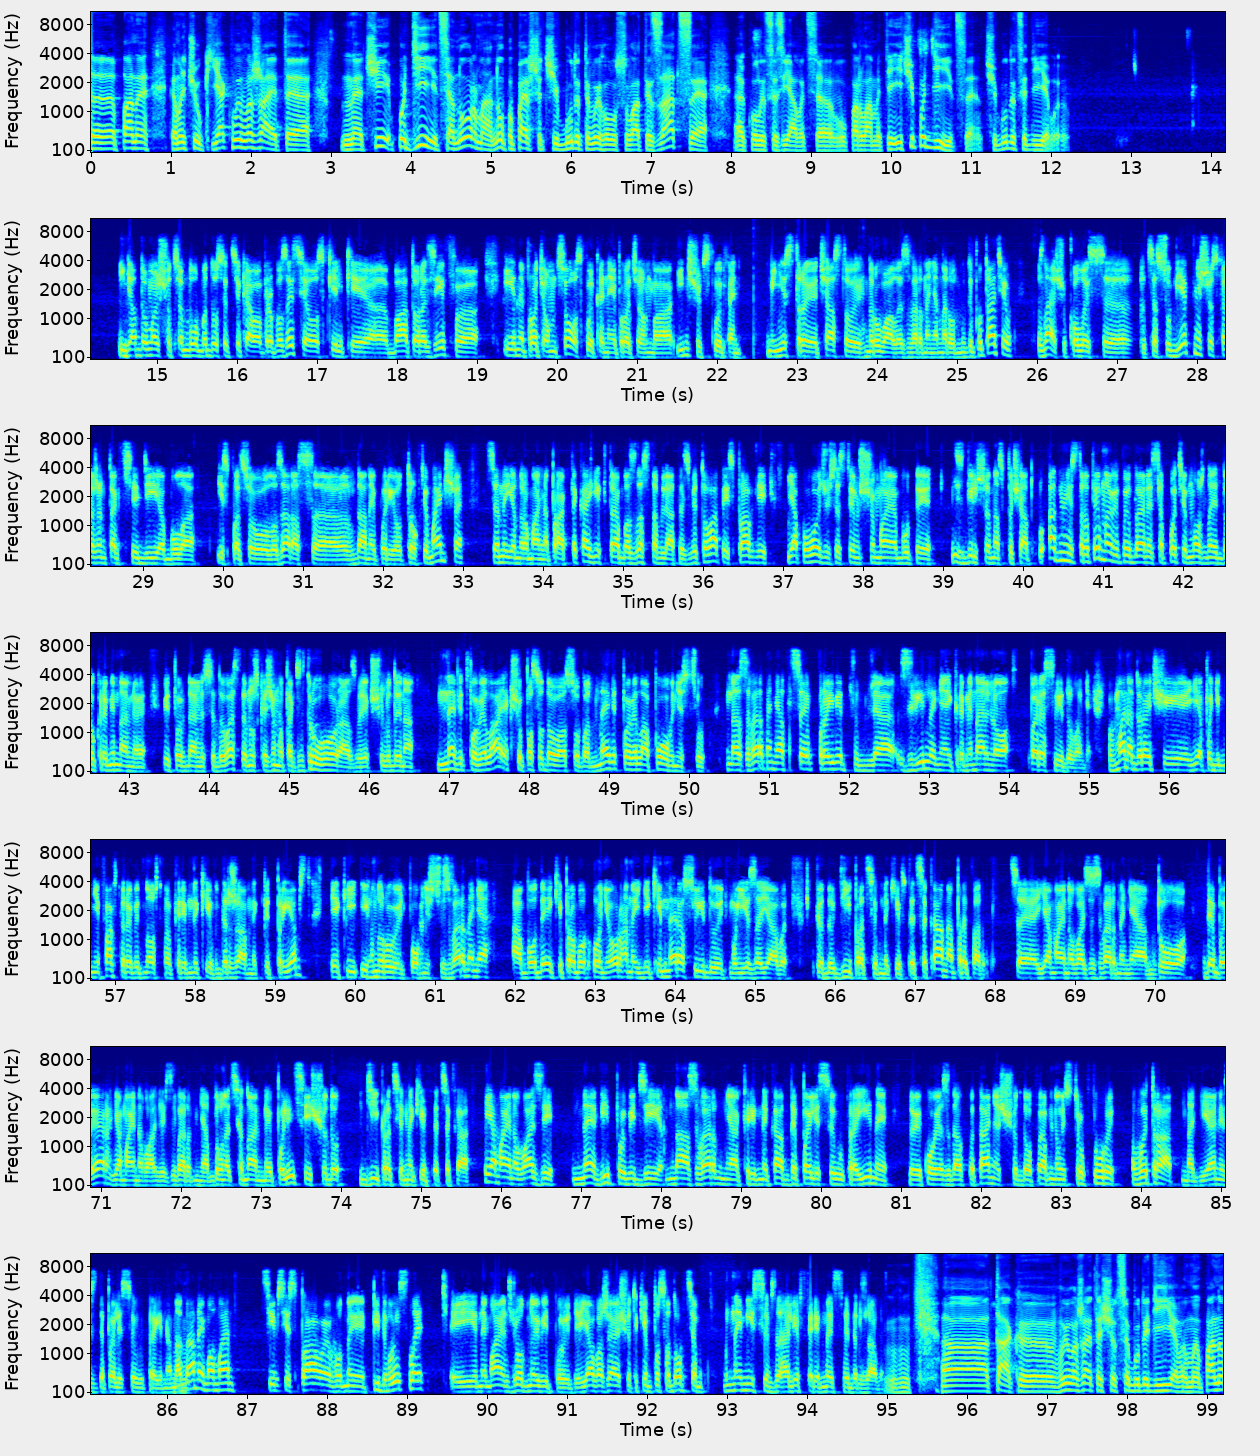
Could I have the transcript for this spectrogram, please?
Е, пане Камельчук, як ви вважаєте, чи подіє ця норма? Ну, по-перше, чи будете ви голосувати за це, е, коли це з'явиться у парламенті? І чи подіє це? Чи буде це дієвою? Я думаю, що це було би досить цікава пропозиція, оскільки е, багато разів і не протягом цього скликання, і протягом інших скликань міністри часто ігнорували звернення народних депутатів. Знаю, що колись це суб'єктніше, скажімо так, ця дія була і спрацьовувало зараз е, в даний період трохи менше. Це не є нормальна практика. Їх треба заставляти звітувати. І справді я погоджуся з тим, що має бути збільшена спочатку адміністративна відповідальність, а потім можна і до кримінальної відповідальності довести. Ну скажімо так, з другого разу, якщо людина не відповіла, якщо посадова особа не відповіла повністю на звернення, це привід для звільнення і кримінального переслідування. В мене до речі є подібні фактори відносно керівників державних підприємств, які ігнорують повністю звернення. Або деякі правоохоронні органи, які не розслідують мої заяви щодо дій працівників ТЦК, наприклад, це я маю на увазі звернення до ДБР, я маю на увазі звернення до національної поліції щодо дій працівників ТЦК. Я маю на увазі не відповіді на звернення керівника ДП «Ліси України, до якого я задав питання щодо певної структури витрат на діяльність ДП «Ліси України. На даний момент ці всі справи вони підвисли і не мають жодної відповіді. Я вважаю, що таким посадовцям не місце взагалі в керівництві держави. Угу. А, так, е, ви вважаєте, що це буде дієвим. Пане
